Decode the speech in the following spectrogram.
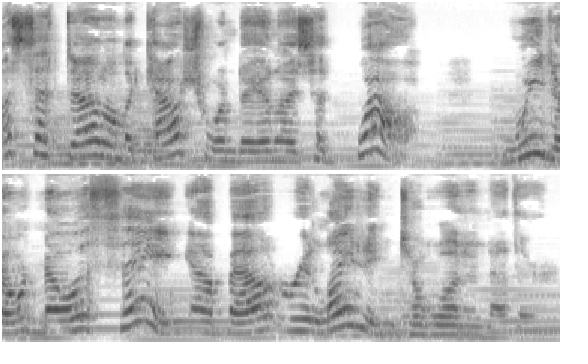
I sat down on the couch one day and I said, Wow, we don't know a thing about relating to one another.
